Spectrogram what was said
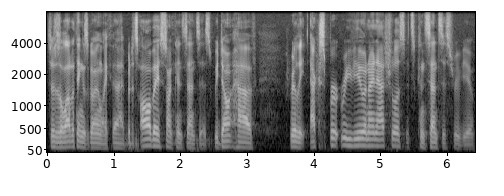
So there's a lot of things going like that, but it's all based on consensus. We don't have really expert review in iNaturalist, it's consensus review.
